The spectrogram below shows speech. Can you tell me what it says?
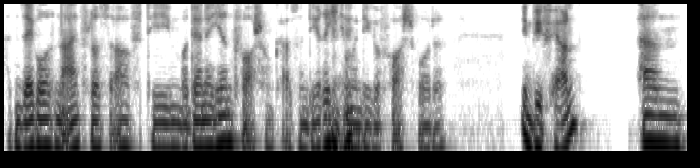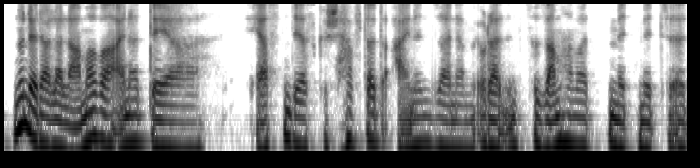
hat einen sehr großen Einfluss auf die moderne Hirnforschung, also in die Richtung, mhm. in die geforscht wurde. Inwiefern? Ähm, nun, der Dalai Lama war einer der ersten, der es geschafft hat, einen seiner oder in Zusammenhang mit mit äh,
